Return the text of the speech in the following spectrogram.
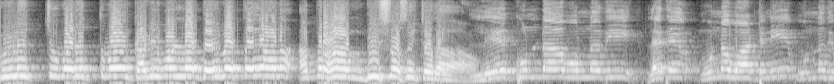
വിളിച്ചു വരുത്തുവാൻ കഴിവുള്ള ദൈവത്തെയാണ് അബ്രഹാം വിശ്വസിച്ചത് లేకుండా ఉన్నది లేదా ఉన్న వాటిని ఉన్నది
